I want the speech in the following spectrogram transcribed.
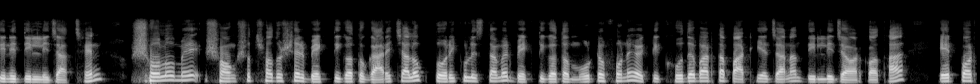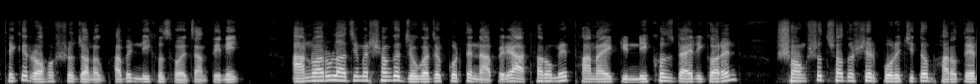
তিনি দিল্লি যাচ্ছেন। ষোলো মে সংসদ সদস্যের ব্যক্তিগত গাড়ি চালক তরিকুল ইসলামের ব্যক্তিগত মুঠোফোনেও একটি খুদে বার্তা পাঠিয়ে জানান দিল্লি যাওয়ার কথা। এরপর থেকে রহস্যজনকভাবে নিখোঁজ হয়ে যান তিনি। আনোয়ারুল আজিমের সঙ্গে যোগাযোগ করতে না পেরে আঠারো মে থানায় একটি নিখোঁজ ডায়েরি করেন সংসদ সদস্যের পরিচিত ভারতের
